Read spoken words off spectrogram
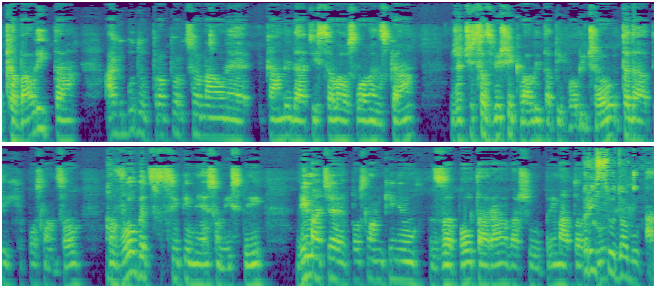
kvalita, ak budú proporcionálne kandidáti z celého Slovenska, že či sa zvýši kvalita tých voličov, teda tých poslancov. No vôbec si tým nie som istý. Vy máte poslankyňu z Poltára, vašu primátorku. Prísudovu. A,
